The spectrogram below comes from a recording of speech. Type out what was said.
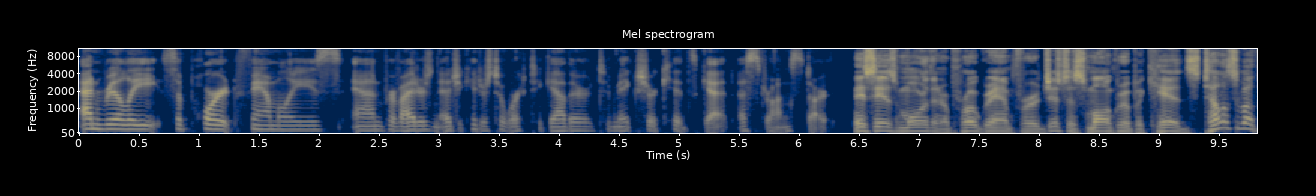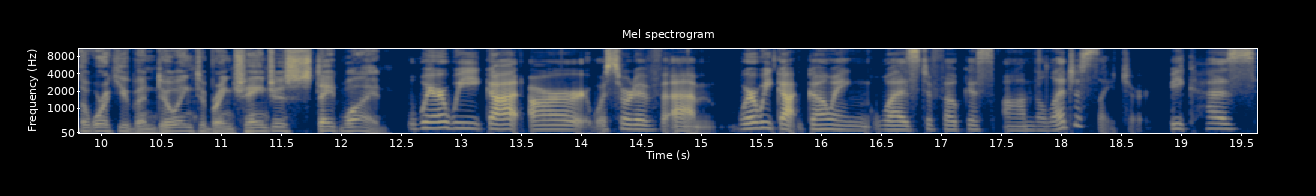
and really support families and providers and educators to work together to make sure kids get a strong start. This is more than a program for just a small group of kids. Tell us about the work you've been doing to bring changes statewide. Where we got our was sort of um, where we got going was to focus on the legislature because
